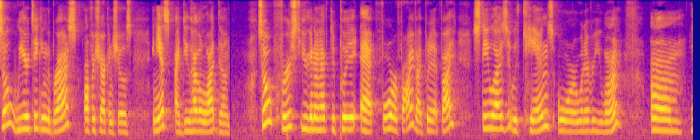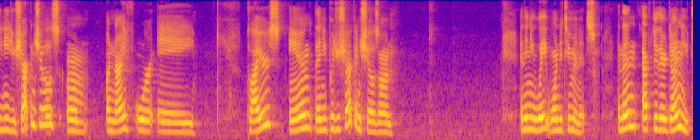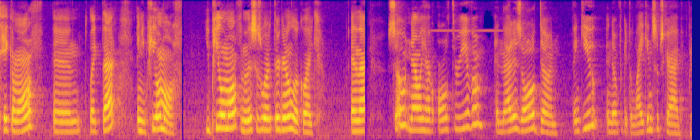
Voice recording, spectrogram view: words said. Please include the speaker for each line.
Speaker 1: So we are taking the brass off of shotgun shells. And yes, I do have a lot done. So first you're going to have to put it at 4 or 5. I put it at 5. Stabilize it with cans or whatever you want. Um, you need your shotgun shells, um, a knife or a pliers, and then you put your shotgun shells on. And then you wait one to two minutes. And then after they're done, you take them off and like that, and you peel them off. You peel them off, and this is what they're gonna look like. And that. So now we have all three of them, and that is all done. Thank you, and don't forget to like and subscribe.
